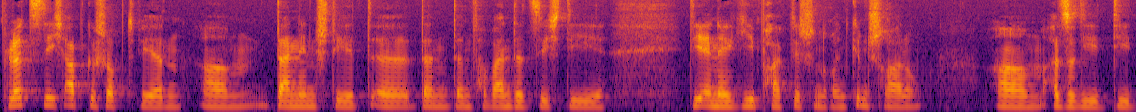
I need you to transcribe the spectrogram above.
plötzlich abgeschoppt werden, ähm, dann entsteht, äh, dann, dann verwandelt sich die, die Energie praktisch in Röntgenstrahlung. Ähm, also die, die,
